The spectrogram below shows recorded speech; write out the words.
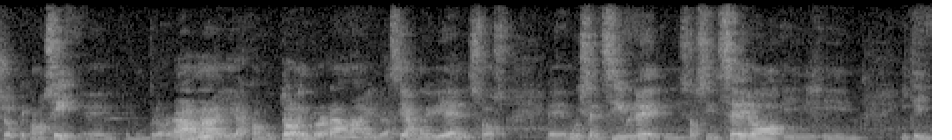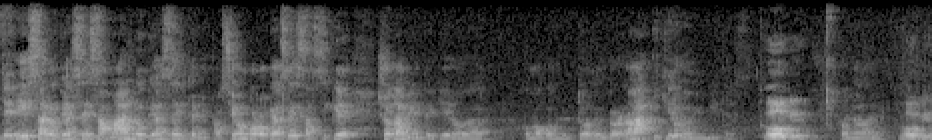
Yo te conocí eh, en un programa y eras conductor de un programa y lo hacías muy bien y sos eh, muy sensible y sos sincero y, y- y te interesa lo que haces, amás lo que haces, tenés pasión por lo que haces, así que yo también te quiero ver como conductor de un programa y quiero que me invites. Obvio. Bueno, dale. Obvio.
